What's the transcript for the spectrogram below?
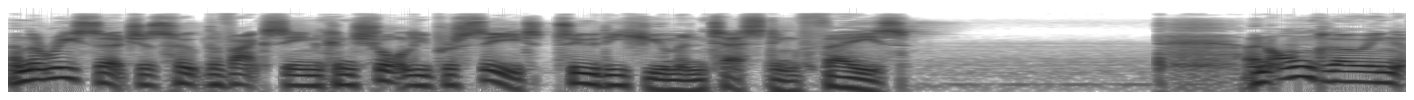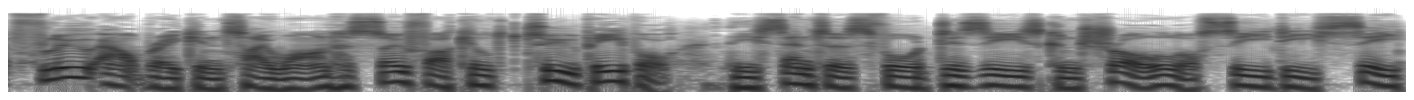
and the researchers hope the vaccine can shortly proceed to the human testing phase. An ongoing flu outbreak in Taiwan has so far killed two people. The Centers for Disease Control, or CDC,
